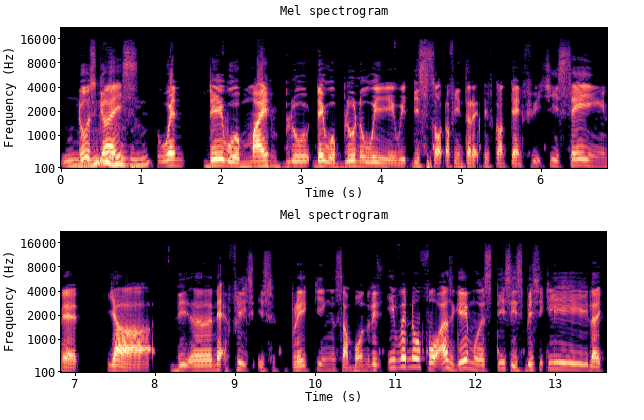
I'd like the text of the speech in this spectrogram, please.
Those guys when they were mind blown, they were blown away with this sort of interactive content, which is saying that yeah, the uh, Netflix is breaking some boundaries. Even though for us gamers, this is basically like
